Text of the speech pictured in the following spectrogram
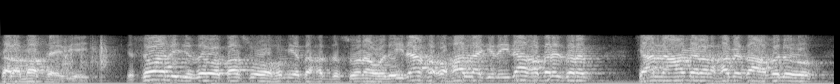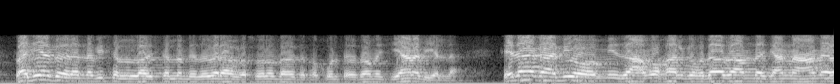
سلامه صاحب یې چې سوال دی چې زر وفات شو او هم یتحدثون او دی دا او حال کې دی دا خبره سره چې ان عامر حبط عمله فجئت الى النبي صلى الله عليه وسلم بذبر رسول الله فقلت ادعو يا نبي الله فدا کا ابي امي زعم خلق خدا زعم دا جان عامر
